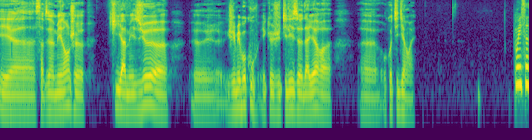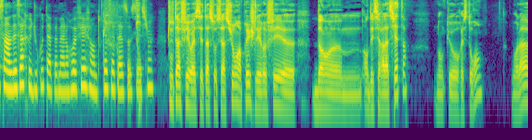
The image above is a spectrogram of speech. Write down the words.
Et ça faisait un mélange qui à mes yeux j'aimais beaucoup et que j'utilise d'ailleurs au quotidien. Ouais. Oui, ça c'est un dessert que du coup tu as pas mal refait, enfin en tout cas cette association. Tout, à fait, ouais, cette association. Après, je l'ai refait dans, en dessert à l'assiette, donc au restaurant. Voilà,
